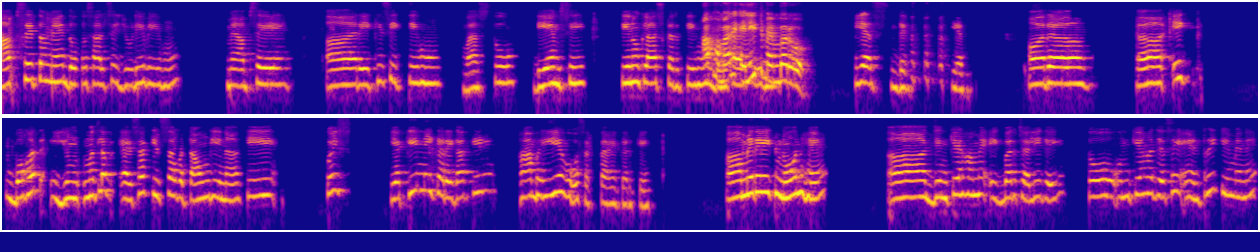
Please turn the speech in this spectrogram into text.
आपसे तो मैं दो साल से जुड़ी हुई हूँ। मैं आपसे रेखी सीखती हूँ वास्तु डीएमसी तीनों क्लास करती हूँ आप हमारे एलिट मेंबर हो। यस यस और एक बहुत मतलब ऐसा किस्सा बताऊँगी ना कि कोई यकीन नहीं करेगा कि हाँ भाई ये हो सकता है करके। अ, मेरे एक नोन है अ, जिनके यहाँ मैं एक बार चली गई। तो उनके यहाँ जैसे एंट्री की मैंने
